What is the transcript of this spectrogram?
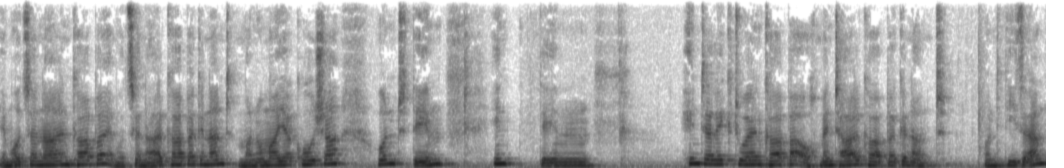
emotionalen Körper, Emotionalkörper genannt, Manomaya Kosha und dem, in, den intellektuellen Körper, auch Mentalkörper genannt. Und dieser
